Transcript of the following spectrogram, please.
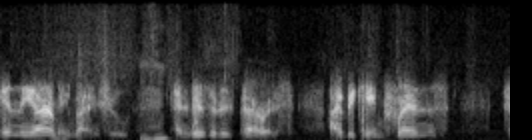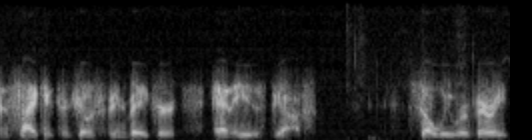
in the army, mind you, mm-hmm. and visited Paris, I became friends and psychic to Josephine Baker and Edith Piaf. So we were very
